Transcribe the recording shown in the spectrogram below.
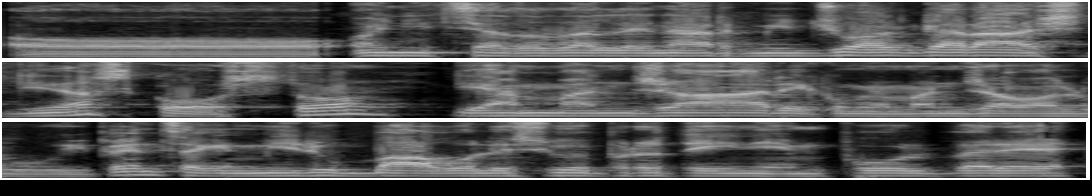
Ho, ho, iniziato ad allenarmi giù al garage di nascosto e a mangiare come mangiava lui. Pensa che mi rubavo le sue proteine in polvere,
